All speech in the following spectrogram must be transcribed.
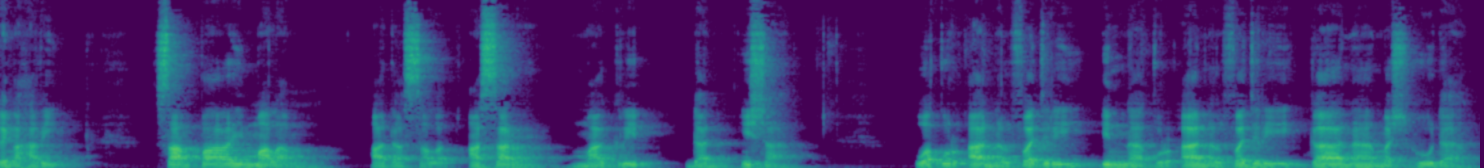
tengah hari sampai malam ada salat asar maghrib, dan isya. Wa Qur'an al-fajri, inna Qur'an al-fajri kana mashhuda.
